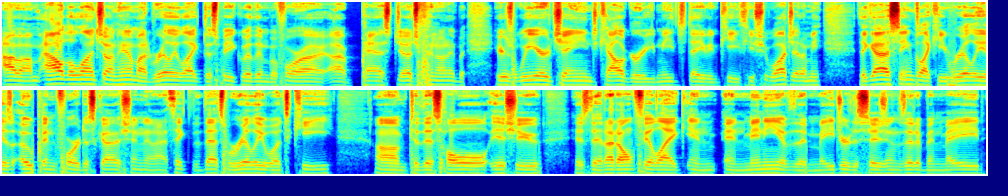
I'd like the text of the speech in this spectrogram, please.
I'm out to lunch on him. I'd really like to speak with him before I, I pass judgment on him. But here's We Are Change Calgary meets David Keith. You should watch it. I mean, the guy seems like he really is open for discussion, and I think that that's really what's key um, to this whole issue is that I don't feel like in in many of the major decisions that have been made.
